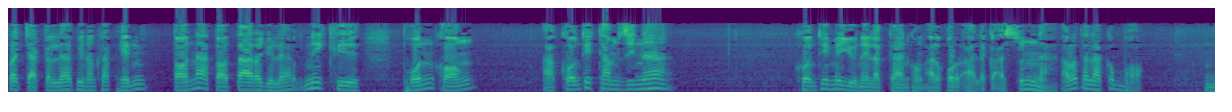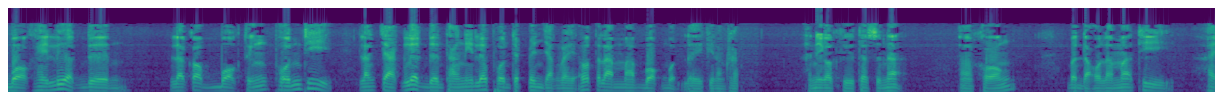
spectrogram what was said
ประจักษ์กันแล้วพี่น้องครับ เห็นต่อหน้าต่อตาเราอยู่แล้ว นี่คือผลของอคนที่ทำซินาคนที่ไม่อยู่ในหลักการของอัลกุรอานและก็อัสซุนนะอัลลอฮฺตะลาก็บอกบอกให้เลือกเดิน แล้วก็บอกถึงผลที่หลังจากเลือกเดินทางนี้แล้วผลจะเป็นอย่างไรอัลลอฮฺตลามมาบอกหมดเลยพี่น้องครับ อันนี้ก็คือทัศนะของบรรดาอัลามะที่ให้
